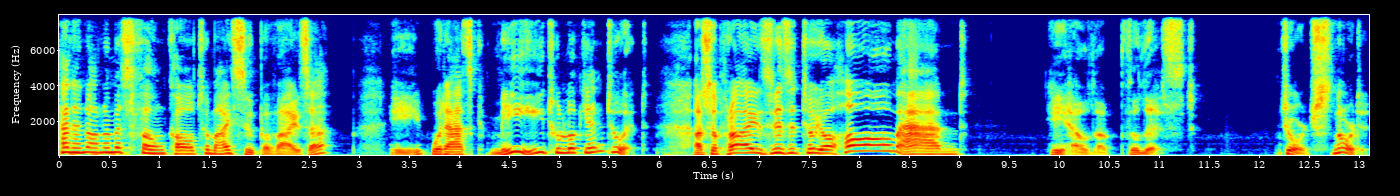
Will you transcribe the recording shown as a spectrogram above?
An anonymous phone call to my supervisor. He would ask me to look into it. A surprise visit to your home and. He held up the list. George snorted.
